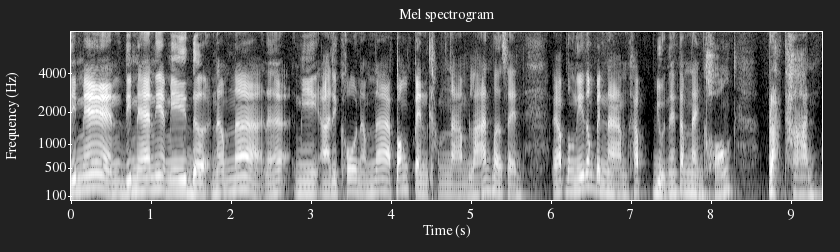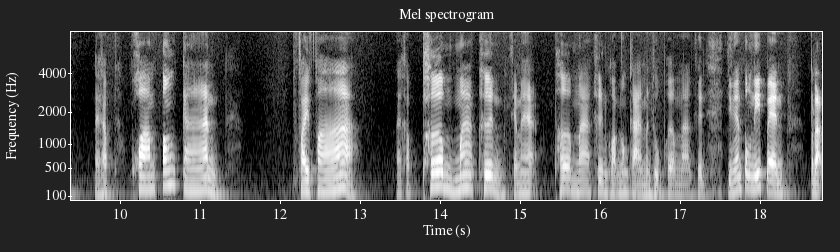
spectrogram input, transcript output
demand demand เนี่ยมี the นำหน้านะฮะ มี article นำหน้าต้องเป็นคำนามล้านเปอร์เซ็นต์นะครับ ตรงนี้ต้องเป็นนามครับ อยู่ในตำแหน่งของประธานนะครับ ความต้องการไฟฟ้านะครับ เพิ่มมากขึ้นใช่ไหมฮะ เพิ่มมากขึ้นความต้องการมันถูกเพิ่มมากขึ้น อย่างนั้นตรงนี้เป็นประ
